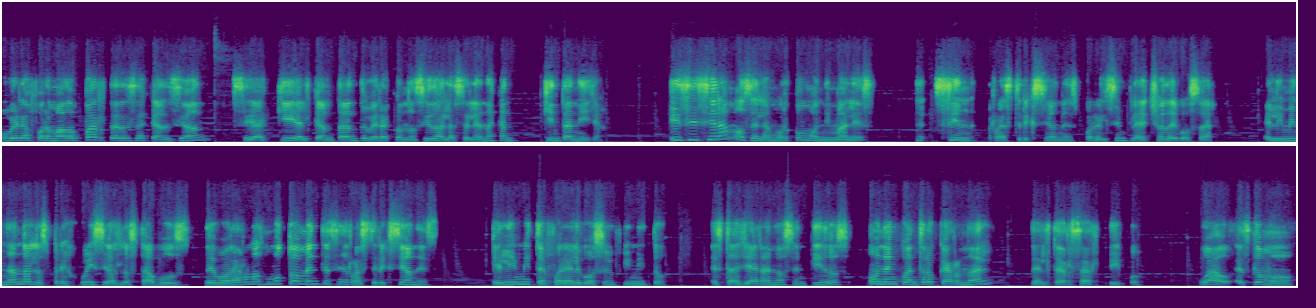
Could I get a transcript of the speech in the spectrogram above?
hubiera formado parte de esa canción si aquí el cantante hubiera conocido a la Selena Quintanilla. Y si hiciéramos el amor como animales, sin restricciones, por el simple hecho de gozar, eliminando los prejuicios, los tabús, devorarnos mutuamente sin restricciones, que el límite fuera el gozo infinito, estallarán los sentidos, un encuentro carnal del tercer tipo. Wow, es como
